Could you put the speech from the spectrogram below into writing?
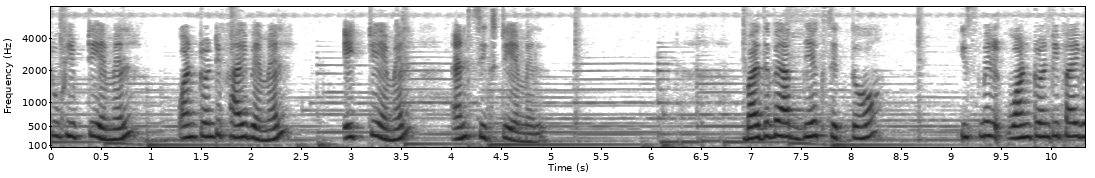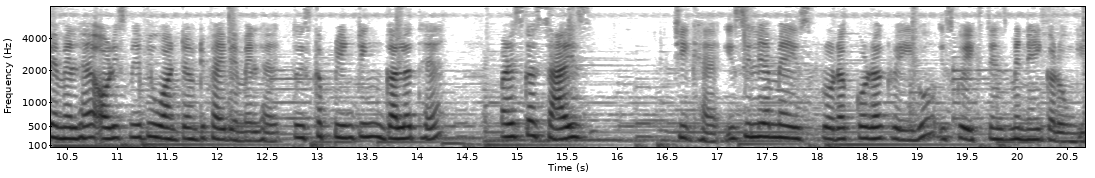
250 fifty M L one twenty five M L eighty M L and sixty M L by the way आप देख सकते हो, इसमें 125 ट्वेंटी है और इसमें भी 125 ट्वेंटी है। तो इसका प्रिंटिंग गलत है, पर इसका साइज़ ठीक है, इसीलिए मैं इस प्रोडक्ट को रख रही हूँ, इसको एक्सचेंज में नहीं करूँगी।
